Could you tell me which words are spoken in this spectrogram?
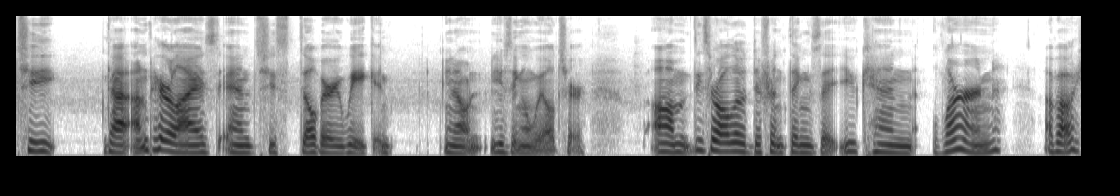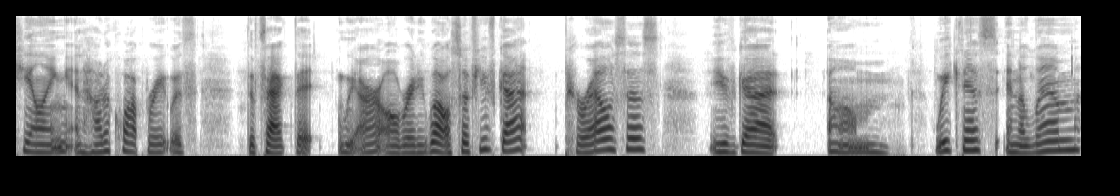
she got unparalyzed and she's still very weak and you know using a wheelchair. Um, these are all the different things that you can learn about healing and how to cooperate with the fact that we are already well. So if you've got paralysis, you've got um, weakness in a limb,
